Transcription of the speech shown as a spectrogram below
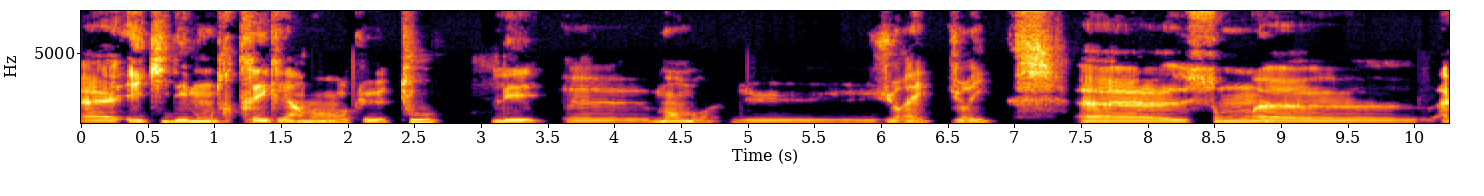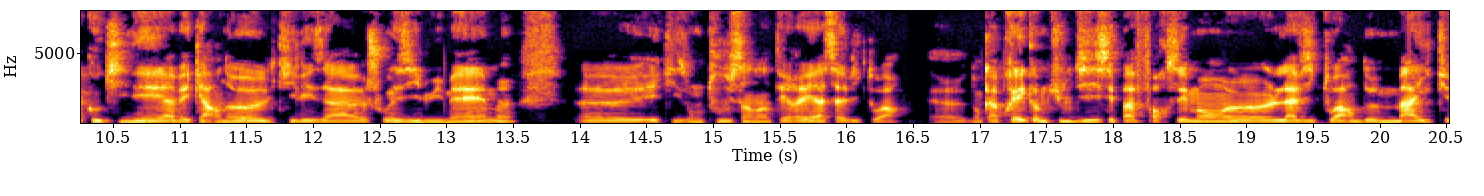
euh, et qui démontre très clairement que tous les euh, membres du jury, jury euh, sont euh, coquiner avec Arnold, qui les a choisis lui-même, et qu'ils ont tous un intérêt à sa victoire. donc après, comme tu le dis, c'est pas forcément la victoire de Mike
